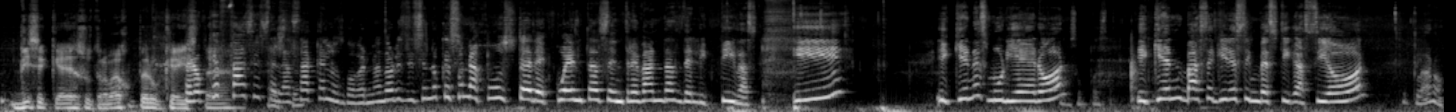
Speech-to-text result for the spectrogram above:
dice que hace su trabajo, pero que Pero está. qué fácil se la sacan los gobernadores diciendo que es un ajuste de cuentas entre bandas delictivas. ¿Y? ¿Y quiénes murieron? Por supuesto. ¿Y quién va a seguir esa investigación? Sí, claro.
